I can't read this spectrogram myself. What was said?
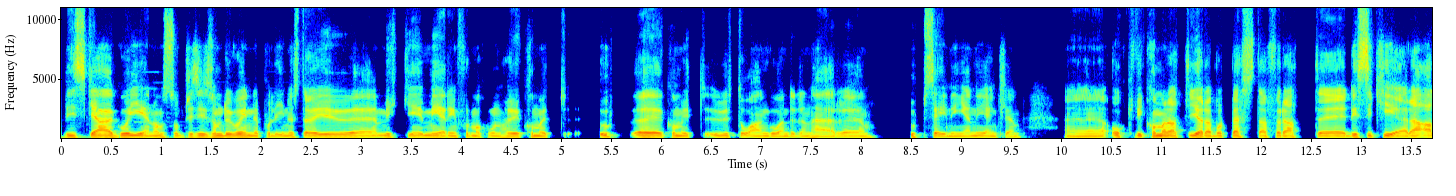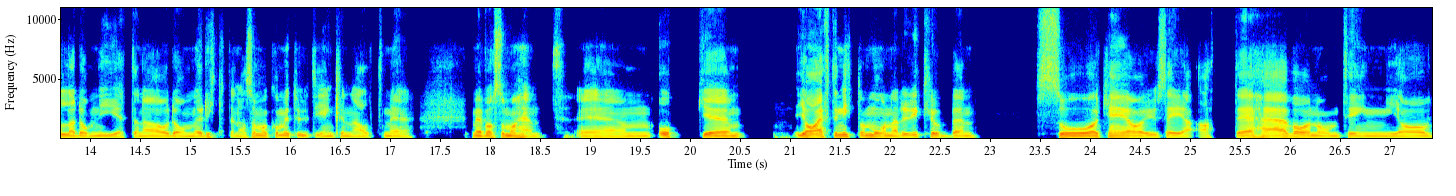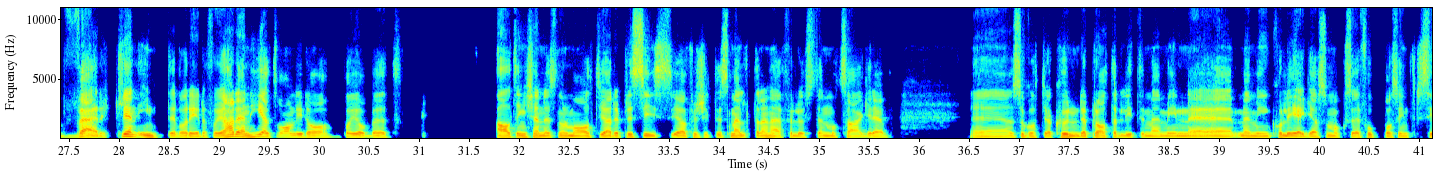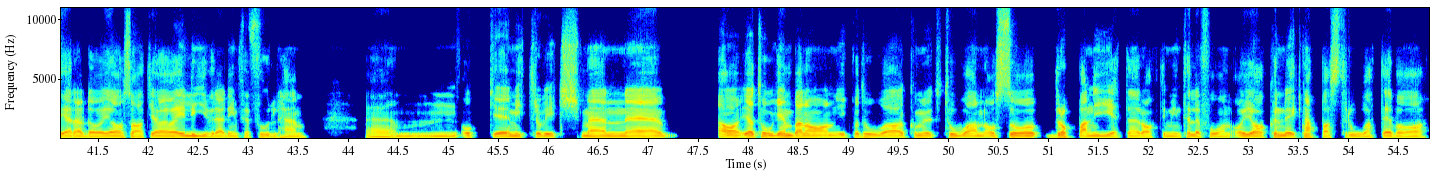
Vi ska gå igenom, så precis som du var inne på Linus, det är ju eh, mycket mer information har ju kommit, upp, eh, kommit ut då angående den här eh, uppsägningen egentligen. Eh, och vi kommer att göra vårt bästa för att eh, dissekera alla de nyheterna och de ryktena som har kommit ut egentligen, allt med, med vad som har hänt. Ehm, och ehm, ja, efter 19 månader i klubben så kan jag ju säga att det här var någonting jag verkligen inte var redo för. Jag hade en helt vanlig dag på jobbet. Allting kändes normalt. Jag hade precis, jag försökte smälta den här förlusten mot Zagreb Eh, så gott jag kunde. Pratade lite med min, eh, med min kollega som också är fotbollsintresserad och jag sa att jag är livrädd inför Fulham ehm, och eh, Mitrovic. Men ja, jag tog en banan, gick på toa, kom ut toan och så droppade nyheten rakt i min telefon och jag kunde knappast tro att det var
